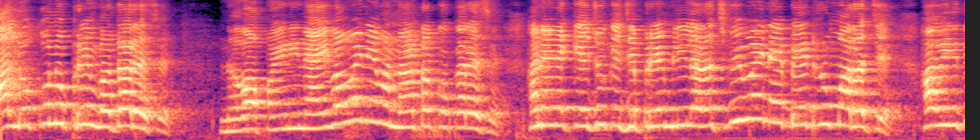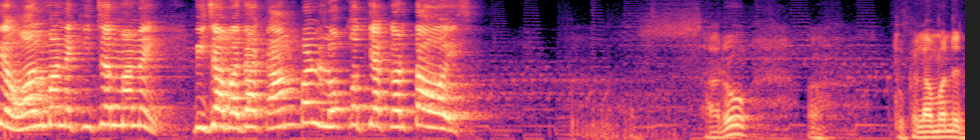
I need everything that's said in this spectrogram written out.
આ લોકોનો પ્રેમ વધારે છે. નવા પૈણીને આવ્યા હોય ને એવા નાટકો કરે છે. અને એને કહેજો કે જે પ્રેમ લીલા રચવી હોય ને એ બેડરૂમમાં રચે. આવી રીતે હોલમાં ને કિચનમાં નહીં. બીજા બધા કામ પણ લોકો ત્યાં કરતા હોય છે. સારું. તો પેલા મને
